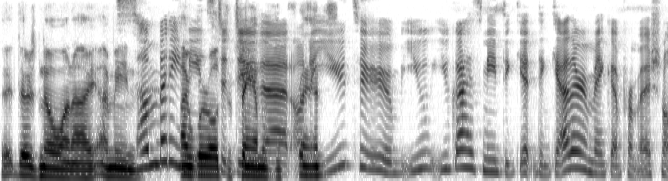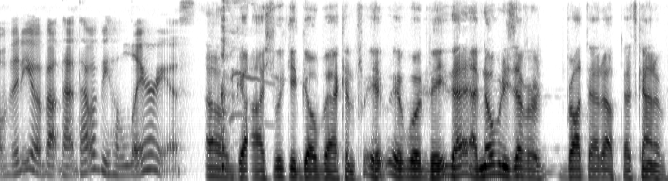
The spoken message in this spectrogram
there's no one. I, I mean, Somebody my needs world's to do family that on a. YouTube. You you guys need to get together and make a promotional video about that. That would be hilarious. oh gosh, we could go back and it, it would be. That, uh, nobody's ever brought that up. That's kind of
